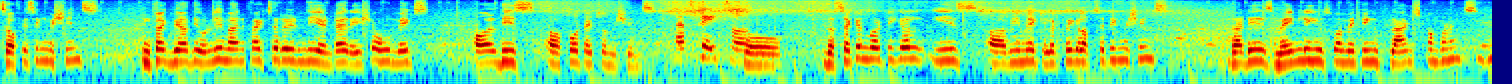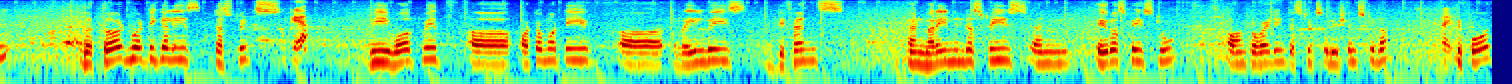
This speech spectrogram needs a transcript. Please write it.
surfacing machines. In fact, we are the only manufacturer in the entire Asia who makes all these uh, four types of machines. That's great, sir. So the second vertical is uh, we make electrical upsetting machines that is mainly used for making flange components. Mhm. The third vertical is test rigs. okay. We work with uh, automotive, uh, railways, defense and marine industries and aerospace too on providing test rig solutions to them. Right. The fourth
